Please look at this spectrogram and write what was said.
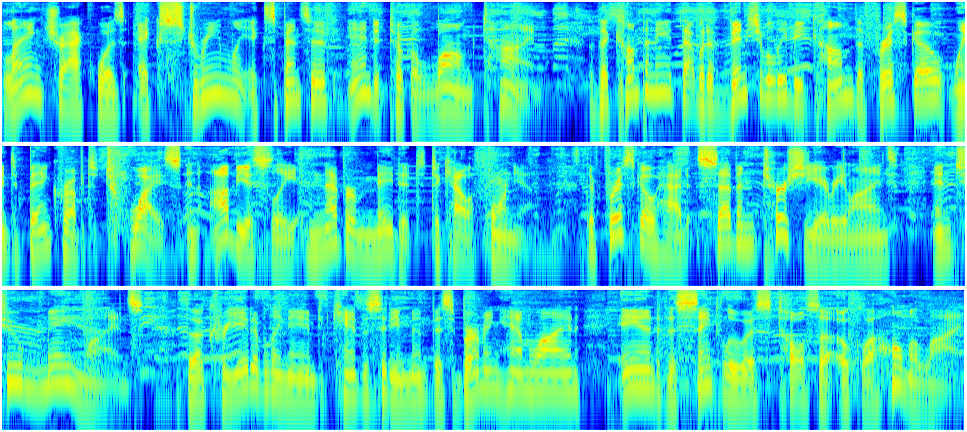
Laying track was extremely expensive and it took a long time. The company that would eventually become the Frisco went bankrupt twice and obviously never made it to California. The Frisco had seven tertiary lines and two main lines the creatively named Kansas City Memphis Birmingham line and the St. Louis Tulsa Oklahoma line.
